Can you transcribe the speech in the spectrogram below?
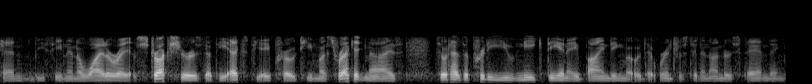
can be seen in a wide array of structures that the XPA protein must recognize. So it has a pretty unique DNA binding mode that we're interested in understanding.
